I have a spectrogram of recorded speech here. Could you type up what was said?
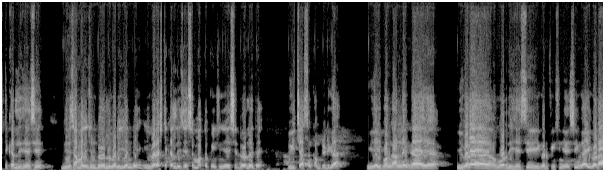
స్టిక్కర్లు తీసేసి దీనికి సంబంధించిన డోర్లు కూడా ఇవ్వండి ఇవి కూడా స్టిక్కర్లు తీసేసి మొత్తం ఫినిషింగ్ చేసి డోర్లు అయితే బిగిచ్చేస్తాం కంప్లీట్గా ఇవి అయిపోగానే ఇంకా ఇవి కూడా ఓడ తీసేసి ఇవి కూడా ఫినిషింగ్ చేసి ఇంకా అవి కూడా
